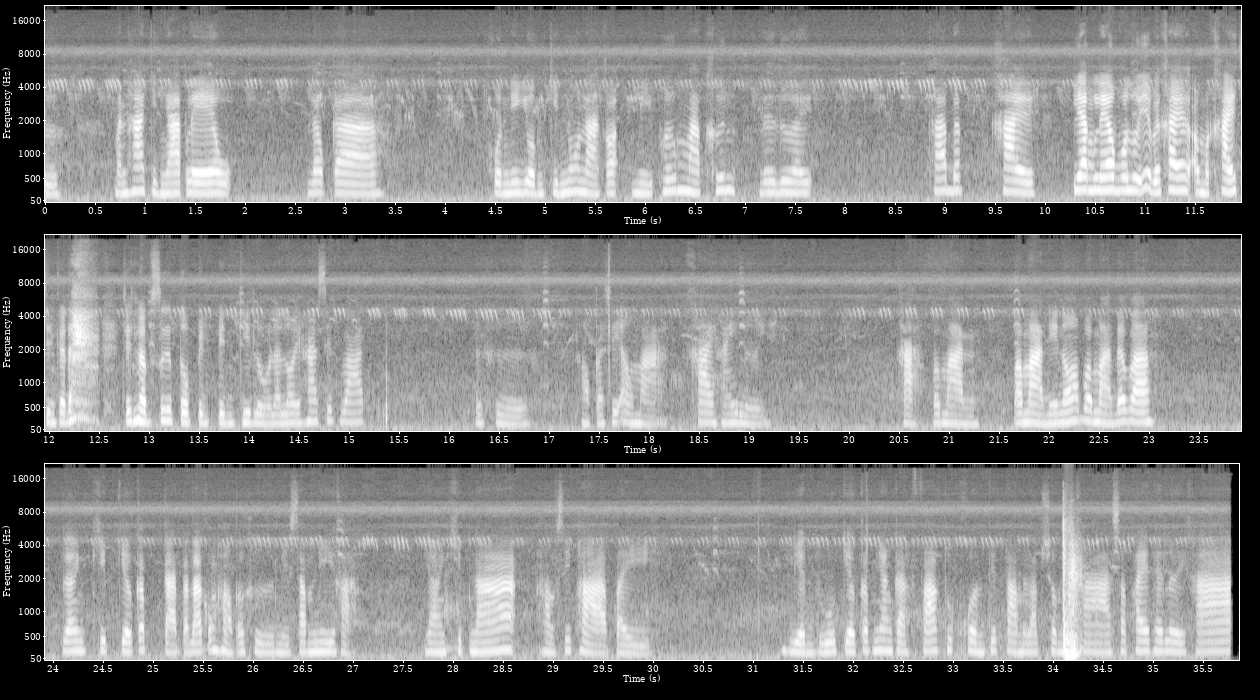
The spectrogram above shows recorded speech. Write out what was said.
มันห้ากินยากแล้ว แล้วก็ คนนิยมกินนู่นนาก็มีเพิ่มมากขึ้นเรื่อยๆ ถ้าแบบใครเลี้ยงแล้วบ่รู้อีกไปใครเอามาขายจนก็ได้จนแบบซื้อตัวเป็นเป็นกิโลละร้อยห้าสิบบาทก็คือเอากระซิเอามาค่ายให้เลย ค่ะ ประมาณประมาณนี้เนาะประมาณแบบว่า เรื่องคลิปเกี่ยวกับการตลาดของเขาก็คือมีซ้ำนี้ค่ะ อย่างคลิปหน้าเขาสิพาไป เรียนรู้เกี่ยวกับยังกะฝากทุกคนติดตามไปรับชมนะคะสะพายไทยเลยค่ะ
